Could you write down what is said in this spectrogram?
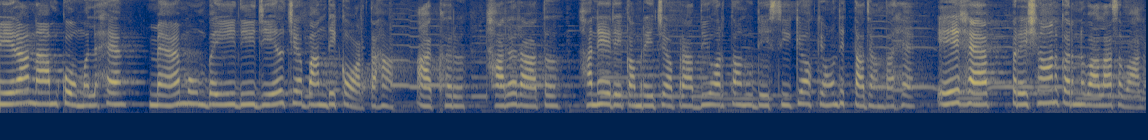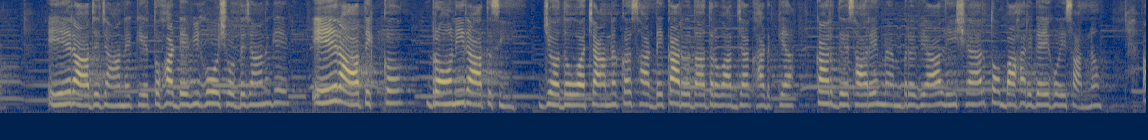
ਮੇਰਾ ਨਾਮ ਕੋਮਲ ਹੈ। ਮੈਂ ਮੁੰਬਈ ਦੀ ਜੇਲ੍ਹ 'ਚ ਬੰਦ ਇੱਕ ਔਰਤ ਹਾਂ। ਆਖਰ ਹਰ ਰਾਤ ਹਨੇਰੇ ਕਮਰੇ 'ਚ ਅਪਰਾਧੀ ਔਰਤਾਂ ਨੂੰ ਦੇਸੀ ਘਿਓ ਕਿਉਂ ਦਿੱਤਾ ਜਾਂਦਾ ਹੈ? ਇਹ ਹੈ ਪਰੇਸ਼ਾਨ ਕਰਨ ਵਾਲਾ ਸਵਾਲ। ਇਹ ਰਾਜ ਜਾਣ ਕੇ ਤੁਹਾਡੇ ਵੀ ਹੋਸ਼ ਉੱਡ ਜਾਣਗੇ। ਇਹ ਰਾਤ ਇੱਕ ਡਰਾਉਣੀ ਰਾਤ ਸੀ। ਜਦੋਂ ਅਚਾਨਕ ਸਾਡੇ ਘਰ ਦਾ ਦਰਵਾਜ਼ਾ ਖੜਕਿਆ, ਘਰ ਦੇ ਸਾਰੇ ਮੈਂਬਰ ਵਿਆਹ ਲਈ ਸ਼ਹਿਰ ਤੋਂ ਬਾਹਰ ਗਏ ਹੋਏ ਸਨ।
